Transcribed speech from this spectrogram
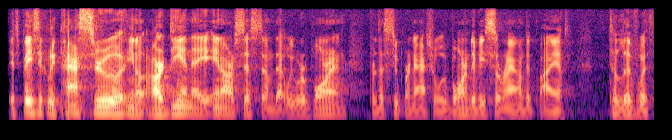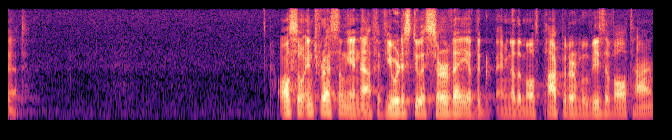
It's basically passed through you know, our DNA in our system that we were born for the supernatural. We were born to be surrounded by it, to live with it. Also, interestingly enough, if you were to do a survey of the, you know, the most popular movies of all time,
